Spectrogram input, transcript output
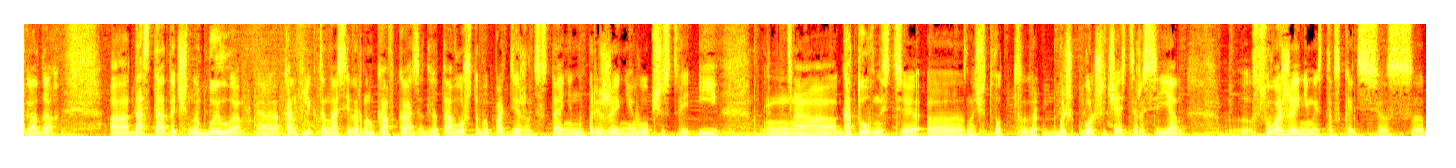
годах, э, достаточно было э, конфликта на Северном Кавказе для того, чтобы поддерживать состояние напряжения в обществе и э, готовности, э, значит, вот больш, большей части россиян с уважением, если так сказать, с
